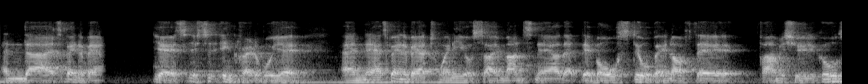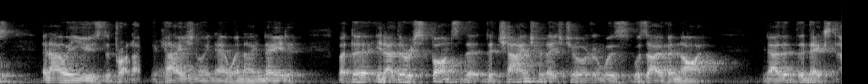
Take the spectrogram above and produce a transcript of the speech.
And uh, it's been about, yeah, it's, it's incredible, yeah. And now it's been about 20 or so months now that they've all still been off their pharmaceuticals and only use the product occasionally now when they need it. But the, you know, the response, the, the change for these children was, was overnight you know, the, the, next day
